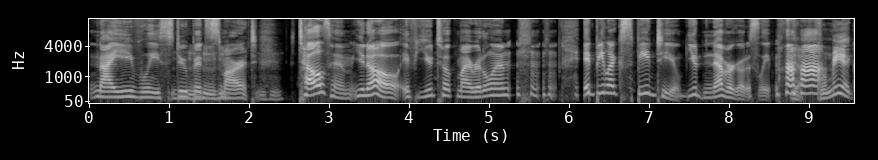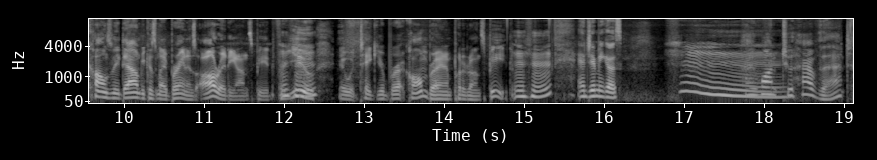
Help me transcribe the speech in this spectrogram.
naively stupid smart, hmm tells him, you know, if you took my Ritalin, it'd be like speed to you. You'd never go to sleep. yeah. For me, it calms me down because my brain is already on speed. For you, it would take your br- calm brain and put it on speed. mm-hmm. And Jimmy goes, hmm. I want to have that.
